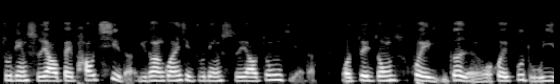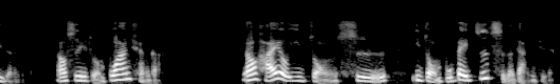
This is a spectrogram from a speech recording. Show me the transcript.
注定是要被抛弃的，一段关系注定是要终结的，我最终会一个人，我会孤独一人，然后是一种不安全感。然后还有一种是一种不被支持的感觉，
